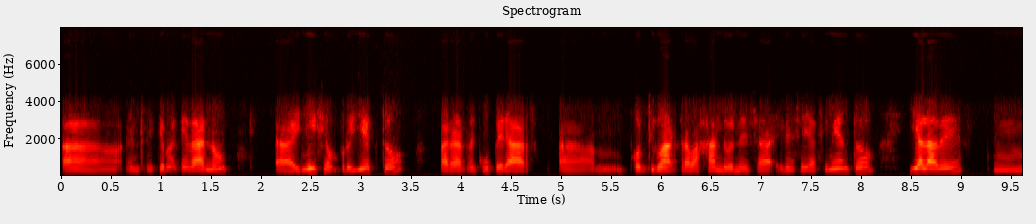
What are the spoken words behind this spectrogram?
ah, Enrique Maquedano ah, inicia un proyecto para recuperar, continuar trabajando en, esa, en ese yacimiento y a la vez Mm,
